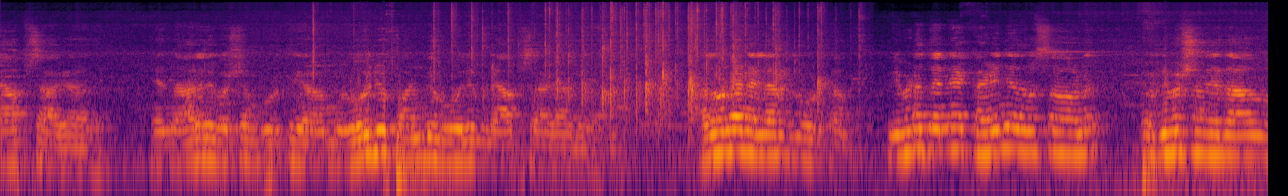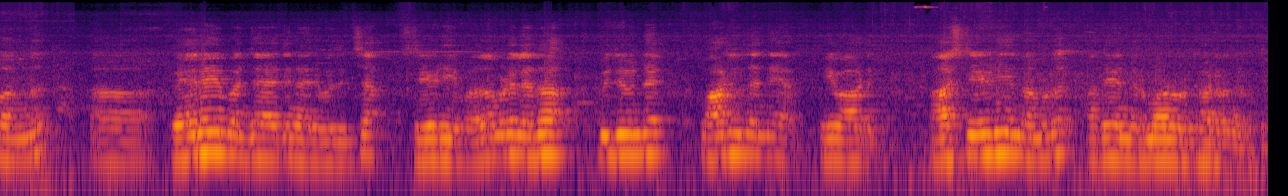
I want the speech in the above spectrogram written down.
ലാപ്സാകാതെ നാലര വർഷം പൂർത്തിയാകുമ്പോൾ ഒരു ഫണ്ട് പോലും ലാപ്സ് ആകാതെയാണ്. അതുകൊണ്ടാണ് എല്ലാവർക്കും കൊടുക്കാം. ഇവിടെ തന്നെ കഴിഞ്ഞ ദിവസമാണ് പ്രതിപക്ഷ നേതാവ് വന്ന് പേരയം പഞ്ചായത്തിന് അനുവദിച്ച സ്റ്റേഡിയം. അത് നമ്മുടെ ലത ബിജുവിന്റെ വാർഡിൽ തന്നെയാണ് ഈ വാർഡിൽ ആ സ്റ്റേഡിയം നമ്മൾ അദ്ദേഹം നിർമ്മാണ ഉദ്ഘാടനം നടത്തി.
